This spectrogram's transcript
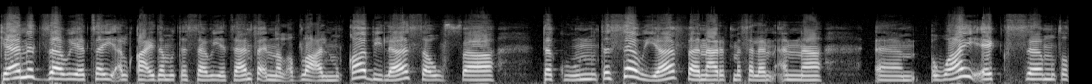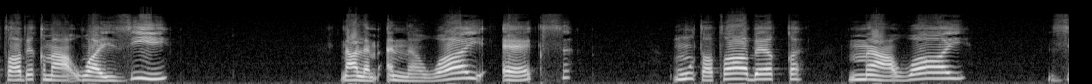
كانت زاويتي القاعدة متساويتان فإن الأضلاع المقابلة سوف تكون متساوية. فنعرف مثلا أن yx متطابق مع yz نعلم أن yx متطابق مع yz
